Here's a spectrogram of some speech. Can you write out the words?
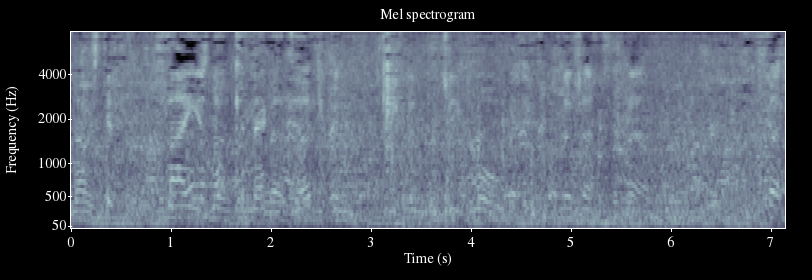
No, it's different. Flying is not connected. Uh, you can, you can achieve more, but it's got no chance to the ground. In fact,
